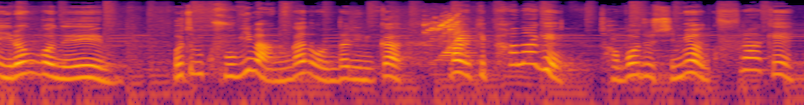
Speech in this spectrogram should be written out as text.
이런 거는 어차피 구기면 안 가는 원단이니까 막 이렇게 편하게 접어주시면 쿨하게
